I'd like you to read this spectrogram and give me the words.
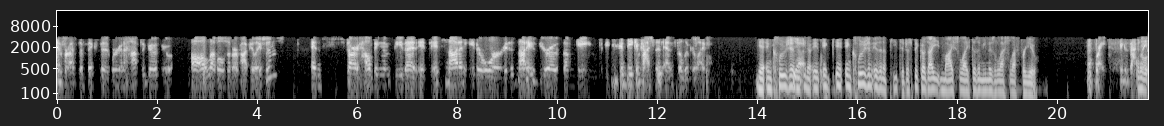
And for us to fix it, we're going to have to go through all levels of our populations and start helping them see that it, it's not an either or. It is not a zero-sum game. You can be compassionate and still live your life. Yeah, inclusion. Yeah. You know, in, in, inclusion isn't a pizza. Just because I eat my slice doesn't mean there's less left for you. Right. I Exactly. know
